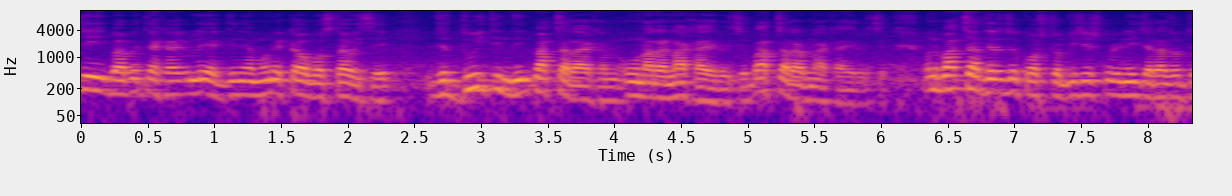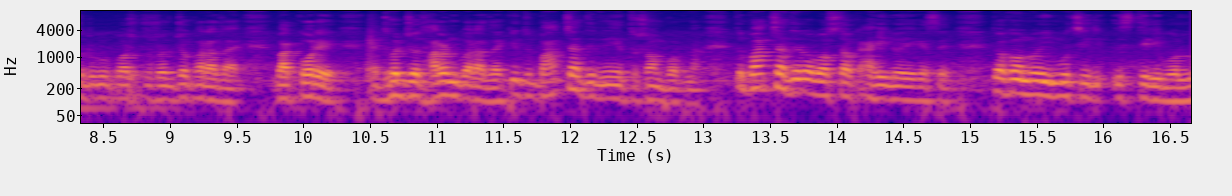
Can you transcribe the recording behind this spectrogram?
যে, এইভাবে দেখা গেলো একদিন এমন একটা অবস্থা হয়েছে যে, দুই তিন দিন বাচ্চারা এখন ওনারা না খায় রয়েছে, বাচ্চারাও না খায় রয়েছে। মানে বাচ্চাদের যে কষ্ট, বিশেষ করে নিজেরা যতটুকু কষ্ট সহ্য করা যায় বা করে, ধৈর্য ধারণ করা যায়, কিন্তু বাচ্চাদের নিয়ে তো সম্ভব না। তো বাচ্চাদের অবস্থাও কাহিল হয়ে গেছে। তখন ওই মুচির স্ত্রী বলল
